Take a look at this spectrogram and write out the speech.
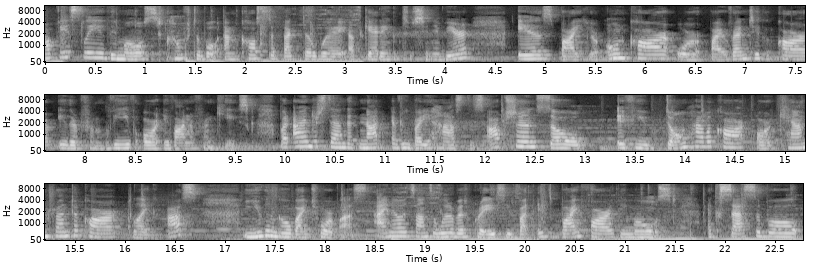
Obviously, the most comfortable and cost-effective way of getting to Sinevir is by your own car or by renting a car either from Lviv or Ivano-Frankivsk. But I understand that not everybody has this option, so if you don't have a car or can't rent a car like us, you can go by tour bus. I know it sounds a little bit crazy, but it's by far the most accessible,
